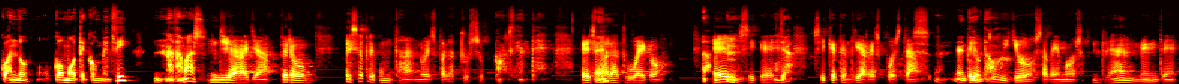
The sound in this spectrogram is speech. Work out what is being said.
cuándo o cómo te convencí. Nada más. Ya, ya. Pero esa pregunta no es para tu subconsciente. Es ¿Eh? para tu ego. Ah, Él sí que, ya. sí que tendría respuesta. Pero Entiendo. tú y yo sabemos realmente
